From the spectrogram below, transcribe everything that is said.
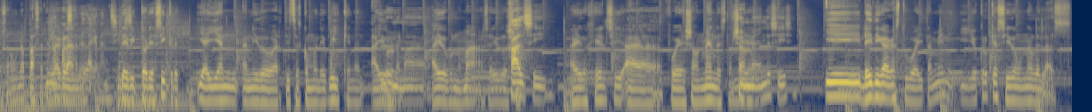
o sea, una pasarela Una grande pasarela grande, sí, de sí. Victoria's Secret y ahí han, han ido artistas como The Weeknd, han- ha ido Bruno Mars. ha ido Bruno Mars, ha ido Halsey, ha ido Halsey, ah, fue Shawn Mendes también. Shawn Mendes, sí, sí. Y Lady Gaga estuvo ahí también y, y yo creo que ha sido una de las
